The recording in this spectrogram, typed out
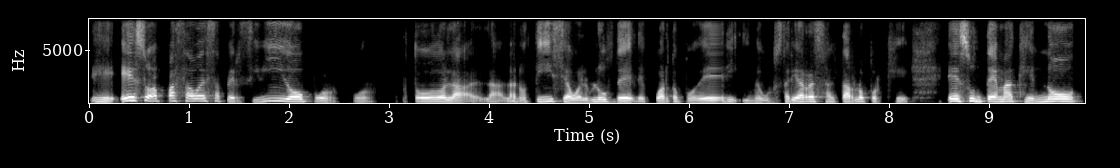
eh, eso ha pasado desapercibido por, por toda la, noticia o el bluff de, Cuarto Poder y, me gustaría resaltarlo porque es un tema que no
